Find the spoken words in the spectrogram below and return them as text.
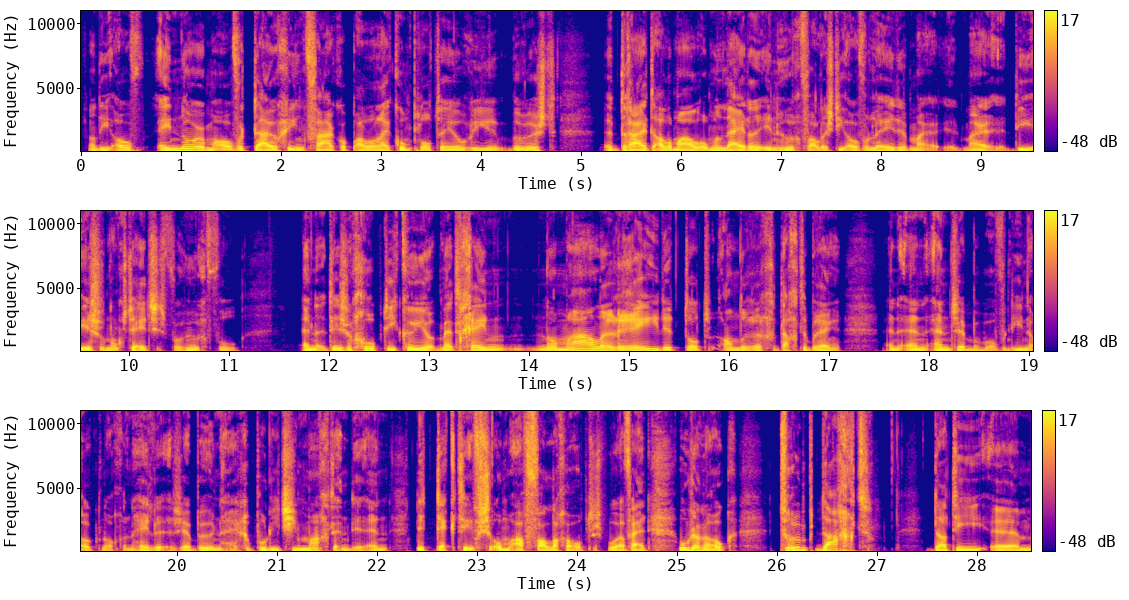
van die over- enorme overtuiging, vaak op allerlei complottheorieën berust. Het draait allemaal om een leider. In hun geval is die overleden, maar, maar die is er nog steeds, is voor hun gevoel. En het is een groep die kun je met geen normale reden tot andere gedachten brengen. En, en, en ze hebben bovendien ook nog een hele. Ze hebben hun eigen politiemacht en, de, en detectives om afvalligen op te sporen. Enfin, hoe dan ook. Trump dacht dat hij ehm,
